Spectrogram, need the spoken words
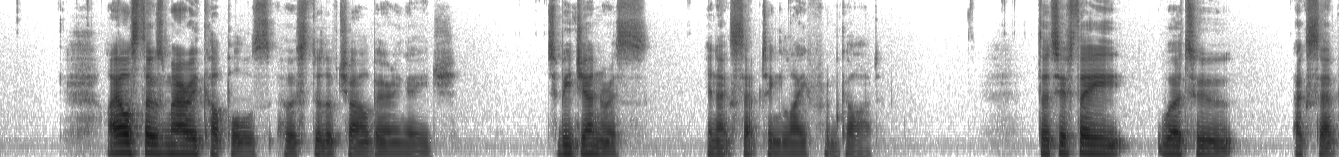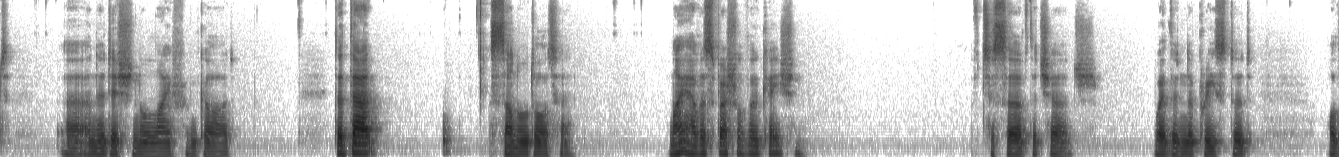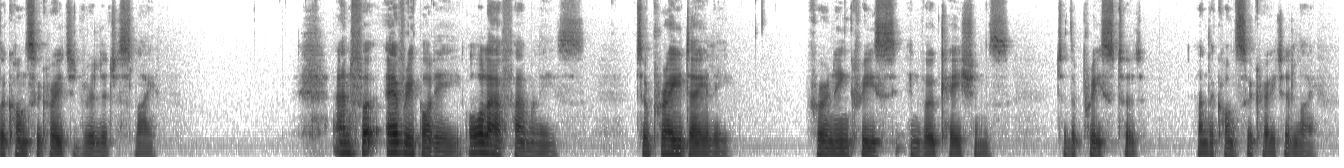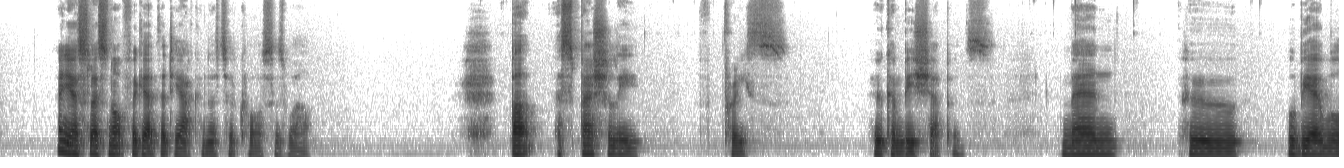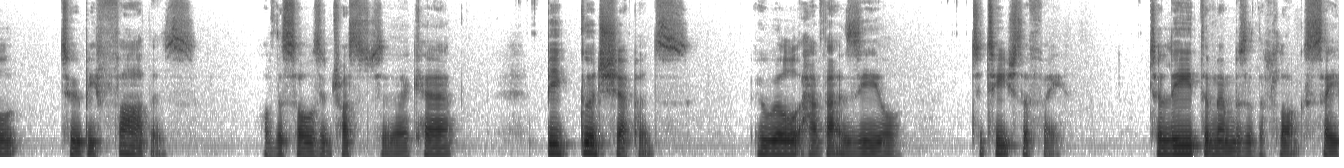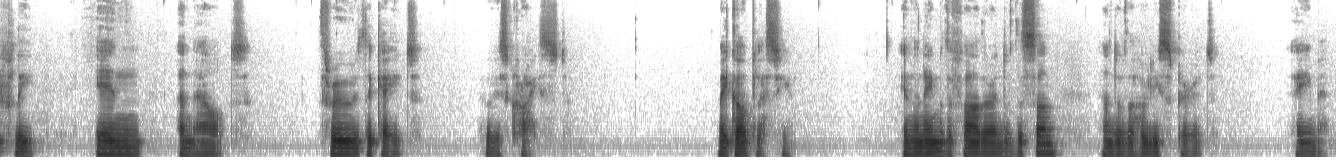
I ask those married couples who are still of childbearing age to be generous in accepting life from God. That if they were to accept uh, an additional life from God, that that son or daughter might have a special vocation to serve the church, whether in the priesthood or the consecrated religious life. And for everybody, all our families, to pray daily for an increase in vocations to the priesthood and the consecrated life. And yes, let's not forget the diaconate, of course, as well. But especially priests who can be shepherds, men who will be able to be fathers of the souls entrusted to their care, be good shepherds who will have that zeal to teach the faith, to lead the members of the flock safely in and out through the gate, who is Christ. May God bless you. In the name of the Father, and of the Son, and of the Holy Spirit. Amen.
